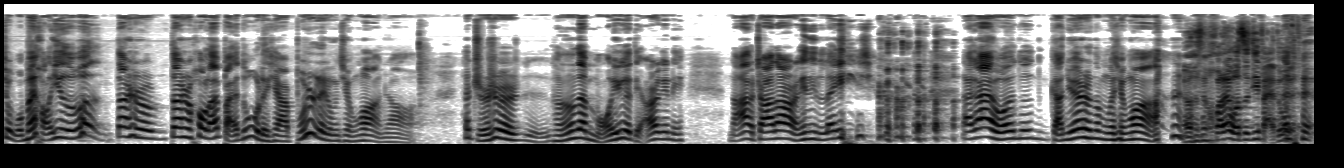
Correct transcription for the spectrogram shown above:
就我没好意思问，但是但是后来百度了一下，不是这种情况，你知道吗？他只是呃可能在某一个点儿给你拿个扎带儿给你勒一下，大概我就感觉是这么个情况啊。后后来我自己百度的，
